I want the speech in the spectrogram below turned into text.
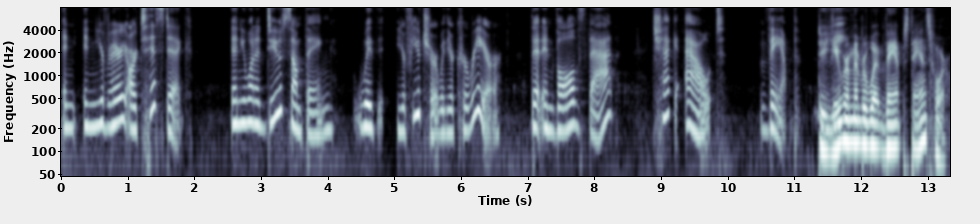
and and you're very artistic and you want to do something with your future, with your career that involves that, check out Vamp. do you V- remember what vamp stands for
